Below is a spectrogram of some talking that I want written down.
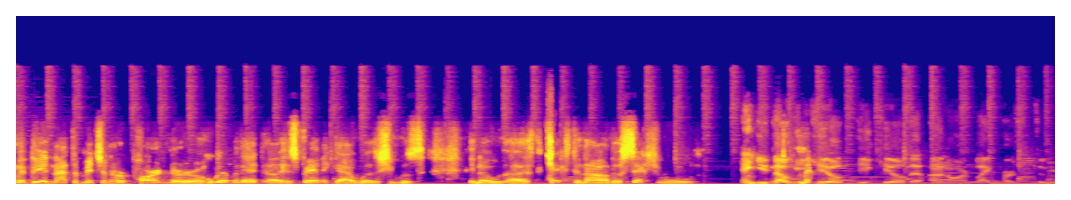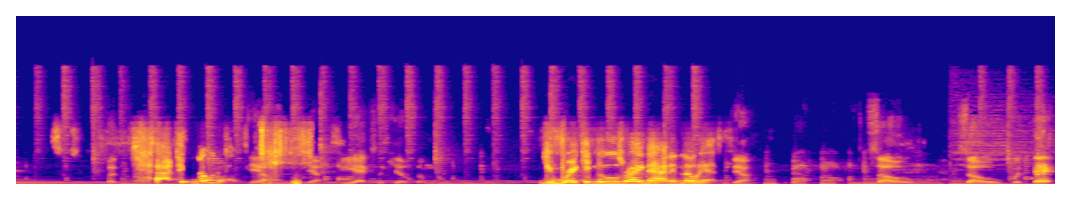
and then not to mention her partner or whoever that uh, Hispanic guy was. She was, you know, uh, texting all the sexual. And you know he men- killed he killed an unarmed black person too. But I didn't know that. Yeah, yeah, he actually killed someone. You breaking news right now? I didn't know that. Yeah, yeah. So, so with that.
